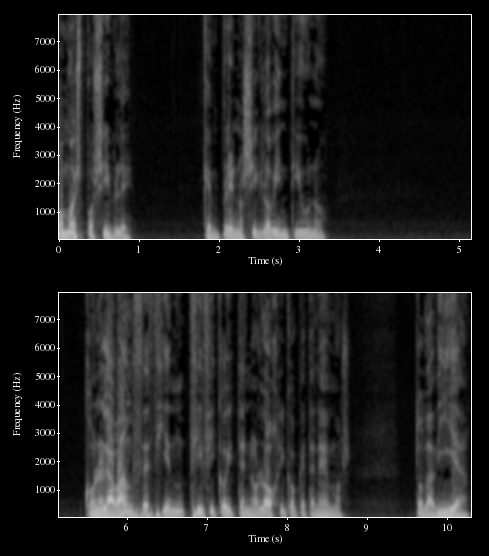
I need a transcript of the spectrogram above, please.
¿Cómo es posible que en pleno siglo XXI, con el avance científico y tecnológico que tenemos, todavía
